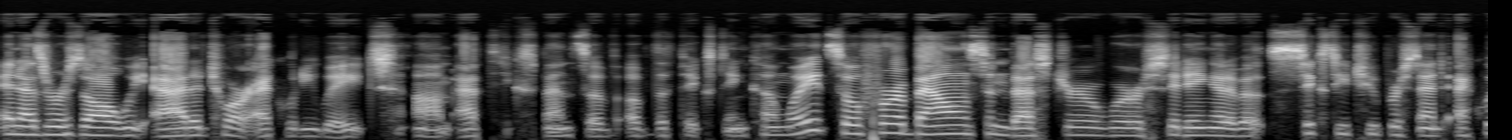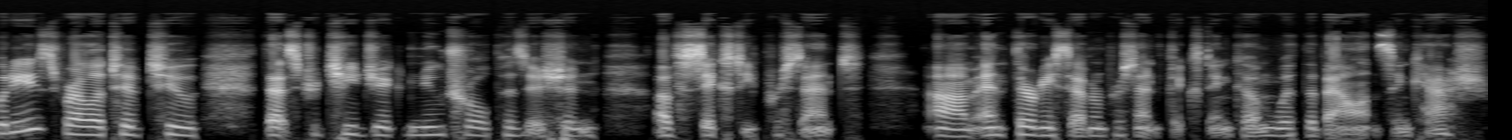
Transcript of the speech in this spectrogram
And as a result, we added to our equity weight um, at the expense of, of the fixed income weight. So, for a balanced investor, we're sitting at about 62% equities relative to that strategic neutral position of 60% um, and 37% fixed income with the balance in cash.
